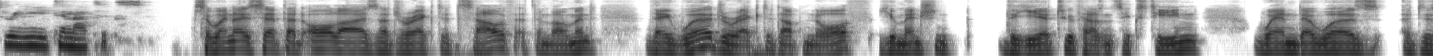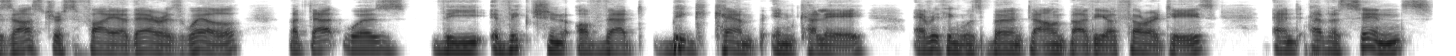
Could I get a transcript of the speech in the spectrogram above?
three thematics. So when I said that all eyes are directed south at the moment, they were directed up north. You mentioned the year 2016 when there was a disastrous fire there as well, but that was the eviction of that big camp in Calais everything was burnt down by the authorities. And ever since,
